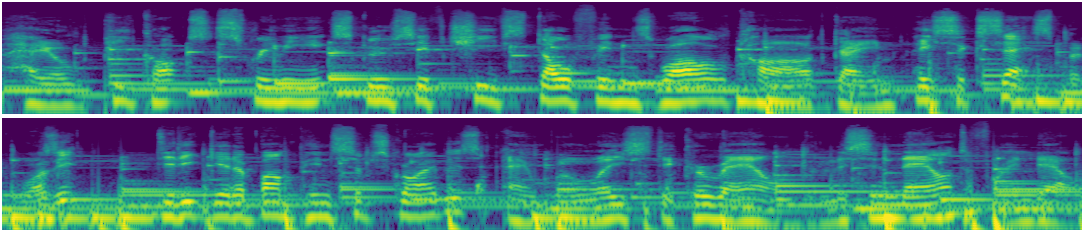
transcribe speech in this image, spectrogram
hailed Peacock's streaming exclusive Chiefs Dolphins wildcard game a success, but was it? Did it get a bump in subscribers? And will they stick around? Listen now to find out.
